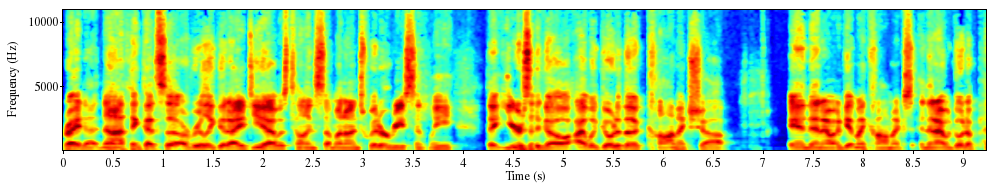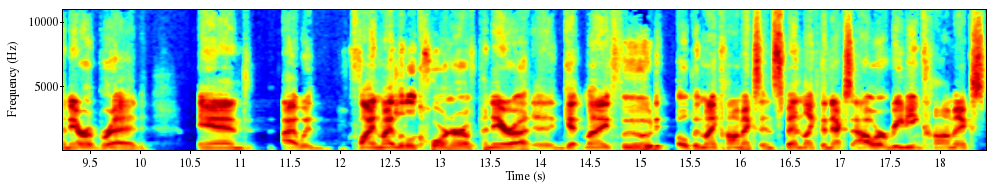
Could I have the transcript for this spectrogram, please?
Right. Uh, No, I think that's a a really good idea. I was telling someone on Twitter recently that years ago I would go to the comic shop and then I would get my comics and then I would go to Panera Bread and I would find my little corner of Panera, uh, get my food, open my comics, and spend like the next hour reading comics.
